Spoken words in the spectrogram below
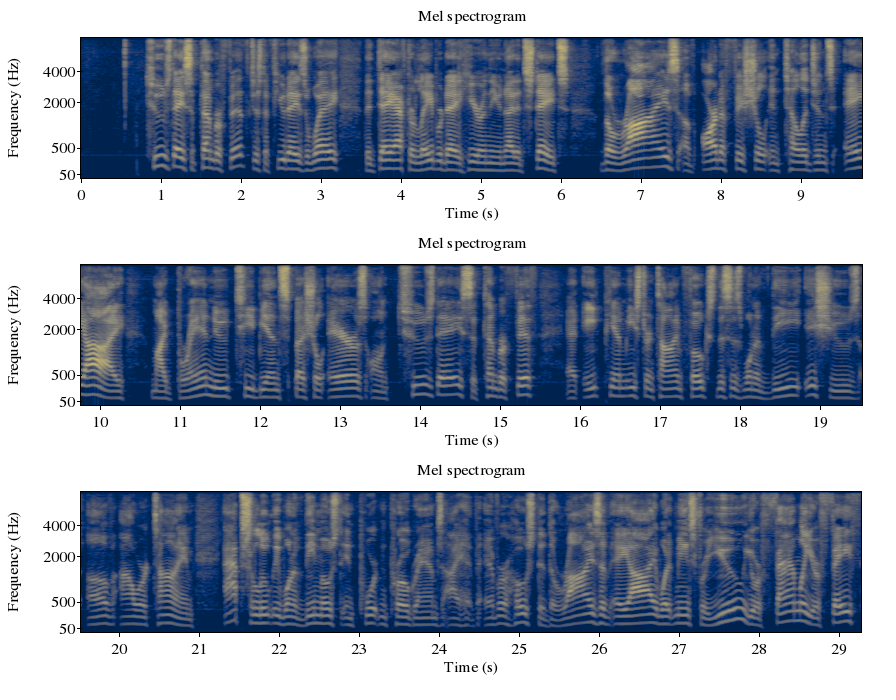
Tuesday, September 5th, just a few days away, the day after Labor Day here in the United States, the rise of artificial intelligence AI. My brand new TBN special airs on Tuesday, September 5th at 8 p.m. Eastern Time. Folks, this is one of the issues of our time. Absolutely one of the most important programs I have ever hosted. The rise of AI, what it means for you, your family, your faith,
